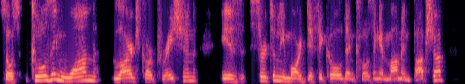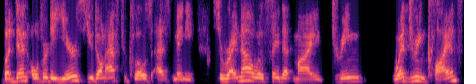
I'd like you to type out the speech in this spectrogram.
So closing one large corporation is certainly more difficult than closing a mom and pop shop but then over the years you don't have to close as many. So right now i will say that my dream wet dream clients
